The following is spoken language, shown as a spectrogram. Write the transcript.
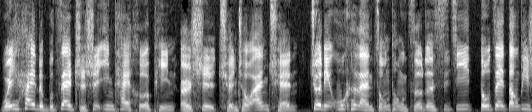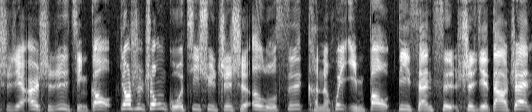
危害的不再只是印太和平，而是全球安全。就连乌克兰总统泽伦斯基都在当地时间二十日警告，要是中国继续支持俄罗斯，可能会引爆第三次世界大战。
